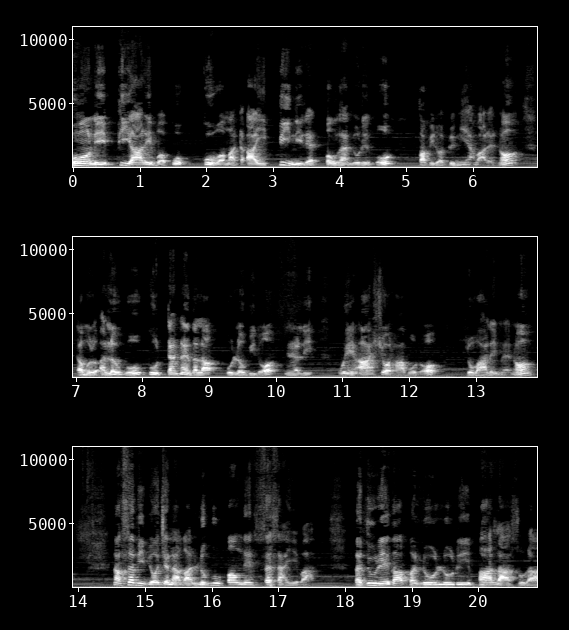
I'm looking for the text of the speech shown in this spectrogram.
ဝန်တွေဖိအားတွေပေါ့ကိုကိုပေါ်မှာတအားကြီးပြိနေတဲ့ပုံစံမျိုးတွေကိုသွားပြီးတော့တွေ့မြင်ရပါတယ်เนาะဒါမှမဟုတ်အလုပ်ကိုကိုတန်းနိုင်သလောက်ကိုလုပ်ပြီးတော့နည်းနည်းလေးဝင်အားလျှော့ထားဖို့တော့လိုပါလိမ့်မယ်เนาะ နောက်ဆက်ပြီးပြောချင်တာကလူမှုပေါင်းတဲ့ဆက်ဆံရေးပါဘသူတွေကဘလို့လူတွေဘာလာဆိုတာ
